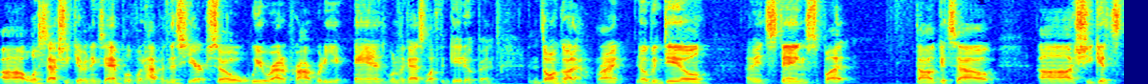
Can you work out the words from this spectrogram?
uh, let's actually give an example of what happened this year. So we were at a property and one of the guys left the gate open and the dog got out. Right, no big deal. I mean, stings, but dog gets out. Uh, she gets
